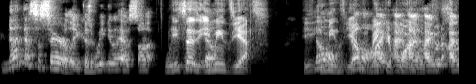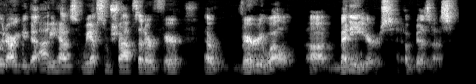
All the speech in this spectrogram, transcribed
not necessarily because we do have some. we- He says he means yes. He, No, he means yeah. no, make I, your point. I, I would I would argue that I- we have we have some shops that are very are very well uh, many years of business.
